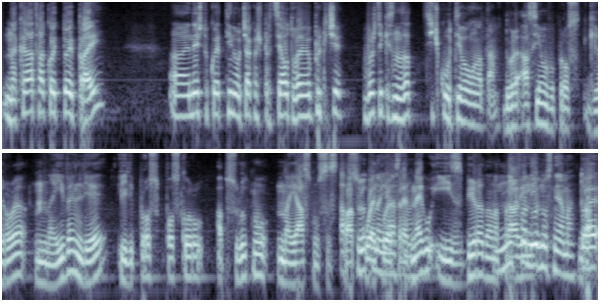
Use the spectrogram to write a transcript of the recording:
накрая това, което той прави, а, е нещо, което ти не очакваш през цялото време, въпреки че връщайки се назад, всичко отивало на там. Добре, аз имам въпрос. Героя наивен ли е или просто по-скоро абсолютно наясно с това, Абсолютно което наясно. е пред него и избира да направи... Никаква наивност няма. Да. Той е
